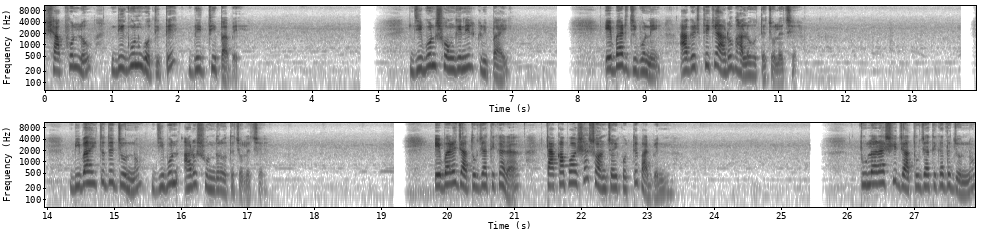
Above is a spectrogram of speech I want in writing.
সাফল্য দ্বিগুণ গতিতে বৃদ্ধি পাবে। জীবন সঙ্গিনীর কৃপায়। এবার জীবনে আগের থেকে আরও ভালো হতে চলেছে। বিবাহিতদের জন্য জীবন আরও সুন্দর হতে চলেছে। এবারে জাতক জাতিকারা টাকা পয়সা সঞ্চয় করতে পারবেন। তুলা রাশির জাতক জাতিকাদের জন্য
